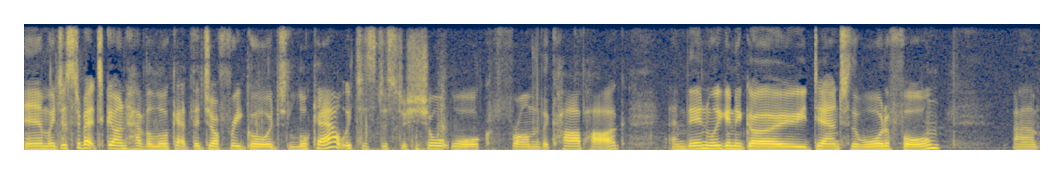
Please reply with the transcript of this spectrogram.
And we're just about to go and have a look at the Joffrey Gorge Lookout, which is just a short walk from the car park. And then we're going to go down to the waterfall, um,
